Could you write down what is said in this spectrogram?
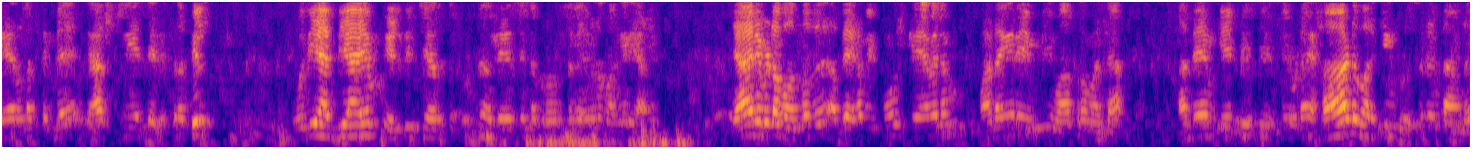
കേരളത്തിന്റെ രാഷ്ട്രീയ ചരിത്രത്തിൽ പുതിയ അധ്യായം എഴുതി ചേർത്തിട്ടുണ്ട്. അദ്ദേഹത്തിന്റെ പ്രവർത്തനങ്ങളും അങ്ങനെയാണ്. ഞാനിവിടെ വന്നത് അദ്ദേഹം ഇപ്പോൾ കേവലം വടകര എം പി മാത്രമല്ല അദ്ദേഹം കെ പി സി സിയുടെ ഹാർഡ് വർക്കിംഗ് പ്രസിഡന്റ് ആണ്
